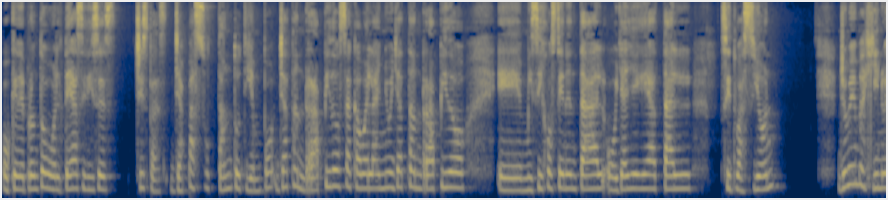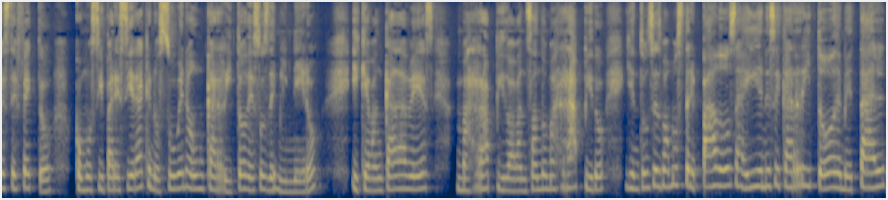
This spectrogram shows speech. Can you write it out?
O que de pronto volteas y dices, chispas, ya pasó tanto tiempo, ya tan rápido se acabó el año, ya tan rápido eh, mis hijos tienen tal o ya llegué a tal situación. Yo me imagino este efecto como si pareciera que nos suben a un carrito de esos de minero y que van cada vez más rápido, avanzando más rápido, y entonces vamos trepados ahí en ese carrito de metal,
